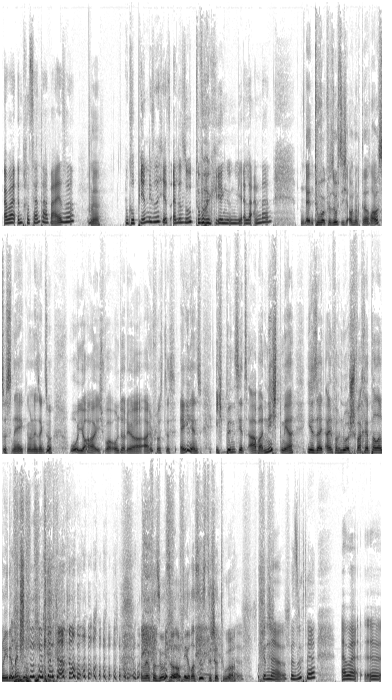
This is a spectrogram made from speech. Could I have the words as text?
aber interessanterweise gruppieren die sich jetzt alle so, Tuvok gegen irgendwie alle anderen. Äh, Tuvok versucht sich auch noch da rauszusnaken und er sagt so, oh ja, ich war unter der Einfluss des Aliens, ich bin's jetzt aber nicht mehr, ihr seid einfach nur schwache, paranoide Menschen. genau. Also er versucht so auf die rassistische Tour. genau, versucht er. Aber äh,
